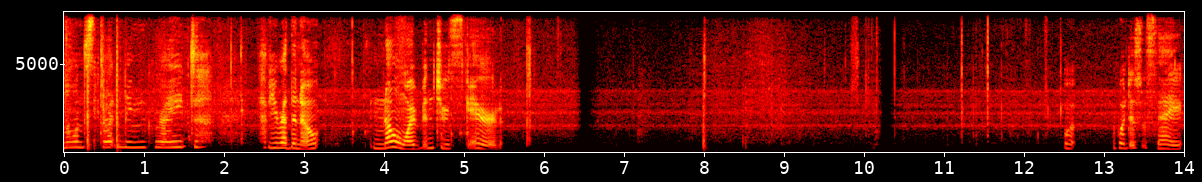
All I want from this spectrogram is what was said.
No one's threatening, right? Have you read the note? No, I've been too scared. What, what does it say? It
